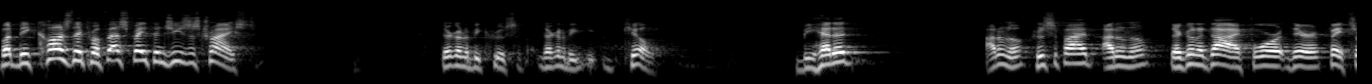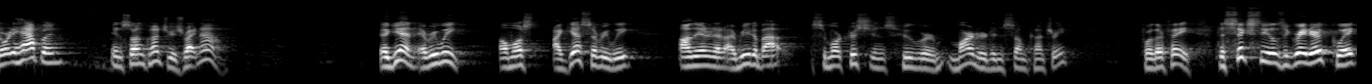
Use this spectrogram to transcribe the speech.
but because they profess faith in Jesus Christ, they're going to be crucified. They're going to be killed beheaded, I don't know, crucified, I don't know. They're going to die for their faith. It's already happened in some countries right now. Again, every week, almost, I guess every week, on the internet, I read about some more Christians who were martyred in some country for their faith. The sixth seal is a great earthquake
